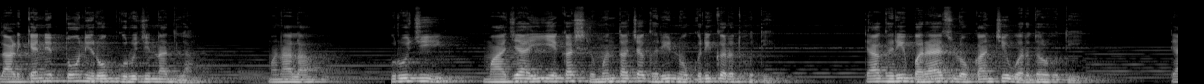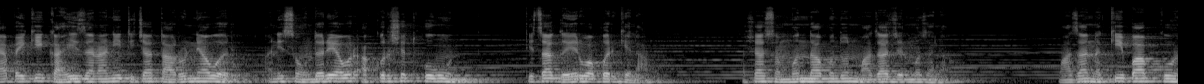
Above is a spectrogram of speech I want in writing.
लाडक्याने तो निरोप गुरुजींना दिला. म्हणाला गुरुजी माझी आई एका श्रीमंताच्या घरी नोकरी करत होती. त्या घरी बऱ्याच लोकांची वर्दळ होती. त्यापैकी काही जणांनी तिच्या तारुण्यावर आणि सौंदर्यावर आकर्षित होऊन तिचा गैरवापर केला. अशा संबंधामधून माझा जन्म झाला. माझा नक्की बाप कोण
